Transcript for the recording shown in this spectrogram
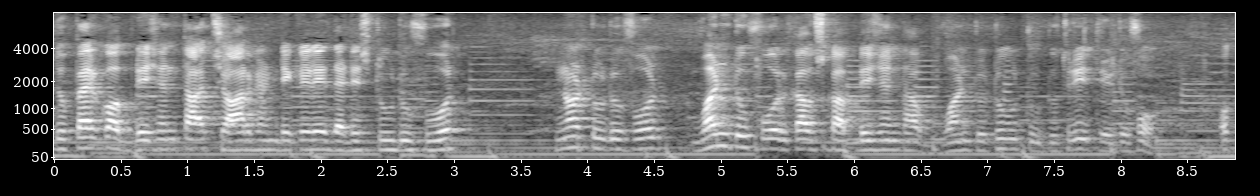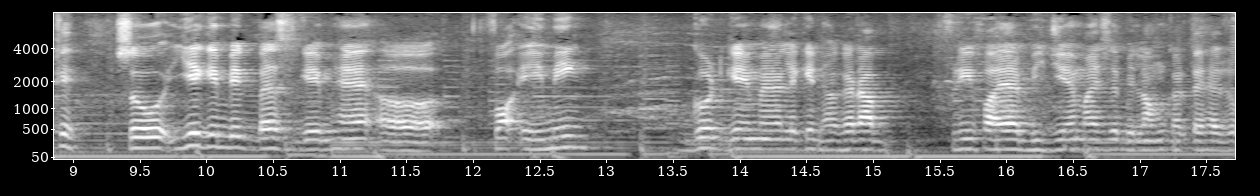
दोपहर को अपडेशन था, चार घंटे के लिए that is two two four not two two four one two four का उसका अपडेशन था one two two two two three three two four okay so ये गेम भी एक बेस्ट गेम है फॉर एमिंग गुड गेम है, लेकिन अगर आप Free Fire B G M I से बिलोंग करते हैं तो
